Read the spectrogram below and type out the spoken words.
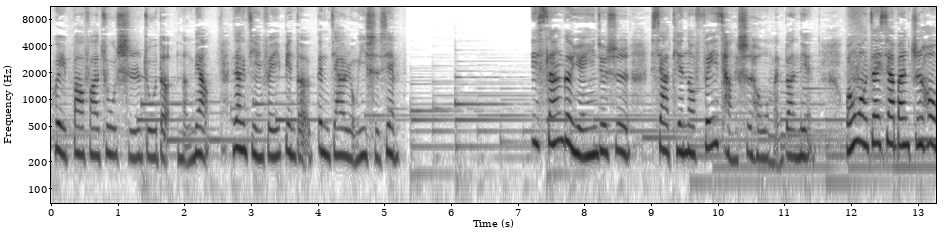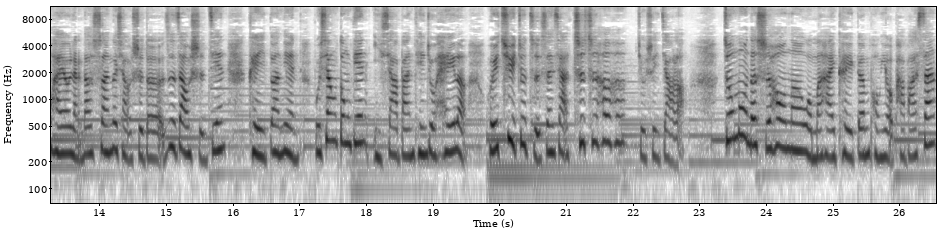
会爆发出十足的能量，让减肥变得更加容易实现。三个原因就是夏天呢非常适合我们锻炼，往往在下班之后还有两到三个小时的日照时间可以锻炼，不像冬天一下班天就黑了，回去就只剩下吃吃喝喝就睡觉了。周末的时候呢，我们还可以跟朋友爬爬山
